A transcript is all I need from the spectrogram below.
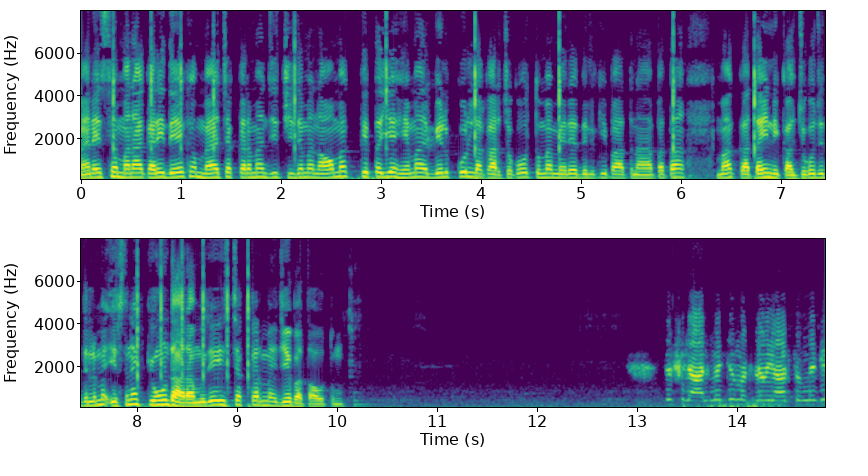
मैंने इससे मना करी देख मैं चक्कर में जिस चीज़ें में ना हूँ, मैं कितना ये हेमा बिल्कुल न कर चुको। तुम्हें मेरे दिल की बात ना है पता मैं कतई निकल चुको जो दिल में। इसने क्यों डारा मुझे इस चक्कर में? ये बताओ तुम। तो फ़िलहाल में जो मतलब यार तुमने जो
